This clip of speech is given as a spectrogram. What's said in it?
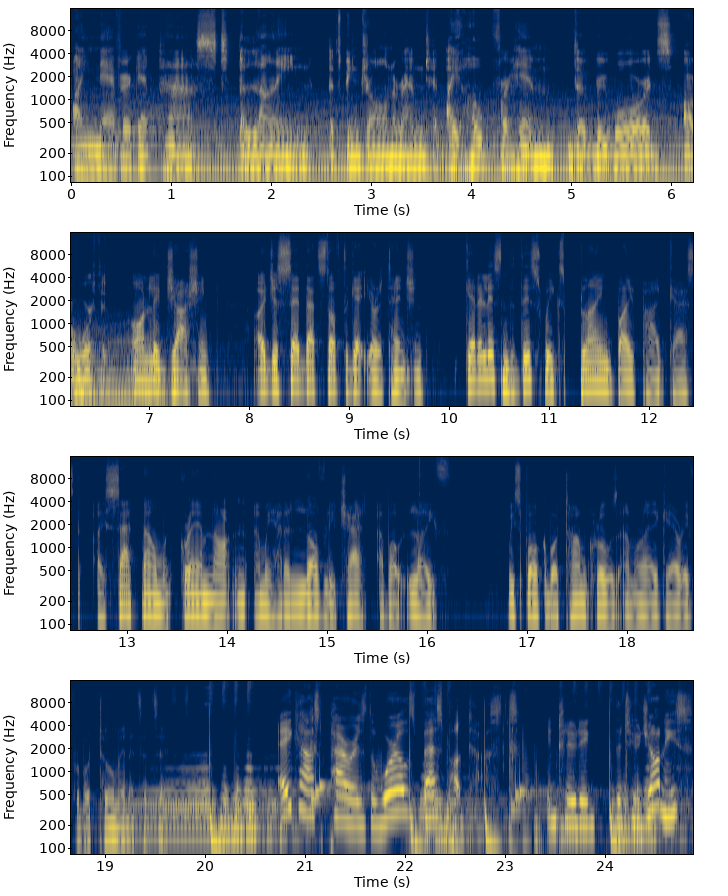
I never get past the line that's been drawn around him. I hope for him the rewards are worth it. Only joshing. I just said that stuff to get your attention. Get a listen to this week's Blind Boy podcast. I sat down with Graham Norton and we had a lovely chat about life. We spoke about Tom Cruise and Mariah Carey for about two minutes, I'd say. ACAST powers the world's best podcasts, including The Two Johnnies,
